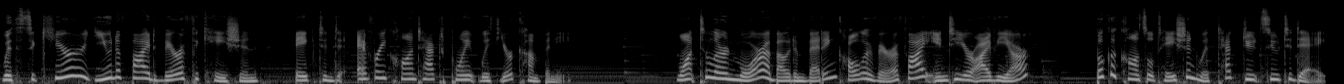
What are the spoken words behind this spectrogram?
with secure, unified verification baked into every contact point with your company. Want to learn more about embedding Caller Verify into your IVR? Book a consultation with TechJutsu today.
